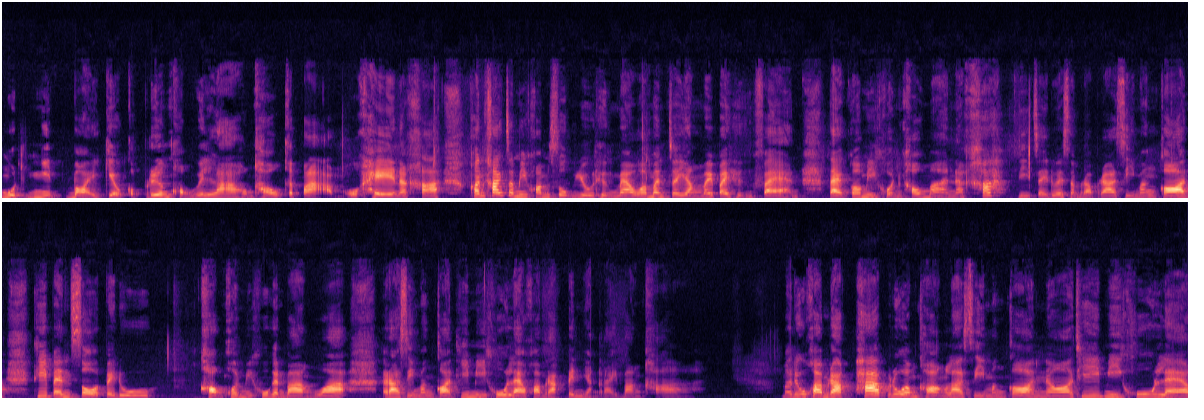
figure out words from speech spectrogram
หงุดหงิดบ่อยเกี่ยวกับเรื่องของเวลาของเขาก็ตามโอเคนะคะ ค่อนข้างจะมีความสุขอยู่ถึงแม้ว่ามันจะยังไม่ไปถึงแฟน แต่ก็มีคนเข้ามานะคะ ดีใจด้วยสำหรับราศีมังกรที่เป็นโสดไปดูของคนมีคู่กันบ้างว่า ราศีมังกรที่มีคู่แล้วความรักเป็นอย่างไรบ้างค่ะ มาดูความรักภาพรวมของราศีมังกรเนาะที่มีคู่แล้ว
